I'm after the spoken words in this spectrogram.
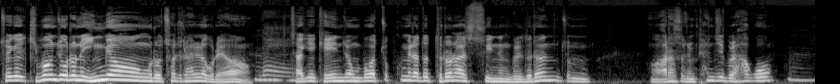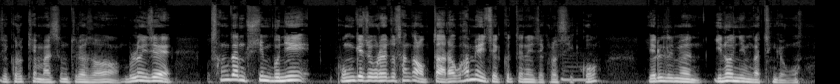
저희가 기본적으로는 익명으로 처리를 하려고 그래요. 네. 자기의 개인 정보가 조금이라도 드러날 수 있는 글들은 좀 어, 알아서 좀 편집을 하고 이제 그렇게 말씀드려서 물론 이제 상담 주신 분이 공개적으로 해도 상관없다라고 하면 이제 그때는 이제 그럴 수 있고 예를 들면 인원님 같은 경우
